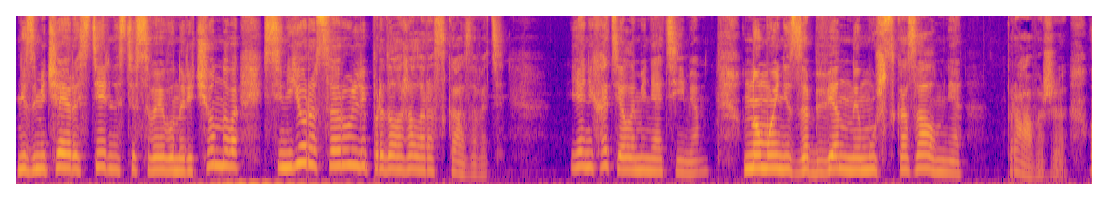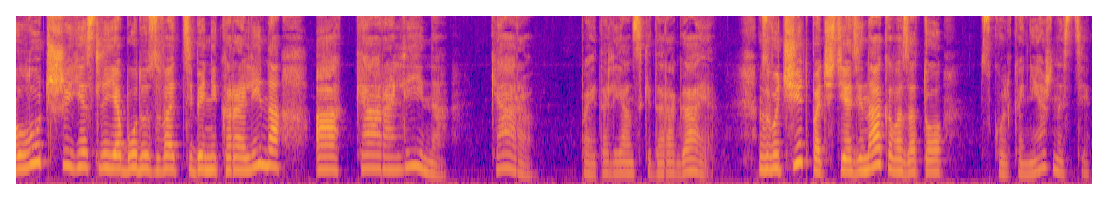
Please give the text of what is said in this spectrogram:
Не замечая растерянности своего нареченного, сеньора Сарулли продолжала рассказывать. «Я не хотела менять имя, но мой незабвенный муж сказал мне, «Право же, лучше, если я буду звать тебя не Каролина, а Каролина, Кяра, по-итальянски «дорогая». Звучит почти одинаково, зато сколько нежности,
